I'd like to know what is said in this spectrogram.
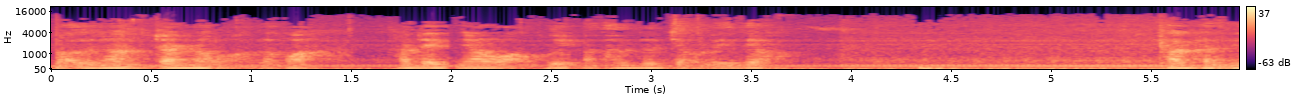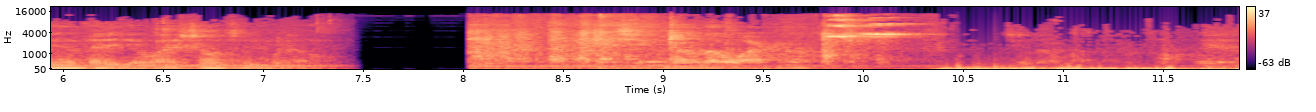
爪子上粘上网的话，它这个鸟网会把他的脚勒掉，他肯定在野外生存不了。行，等到晚上就能把它放飞了。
